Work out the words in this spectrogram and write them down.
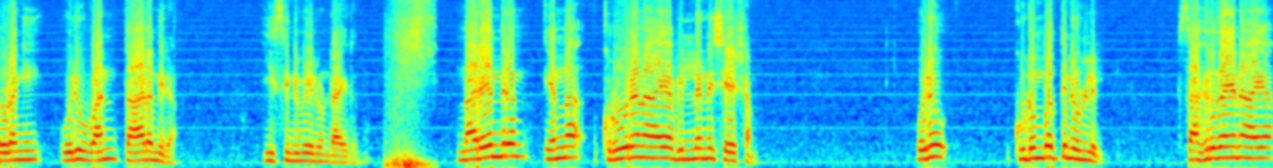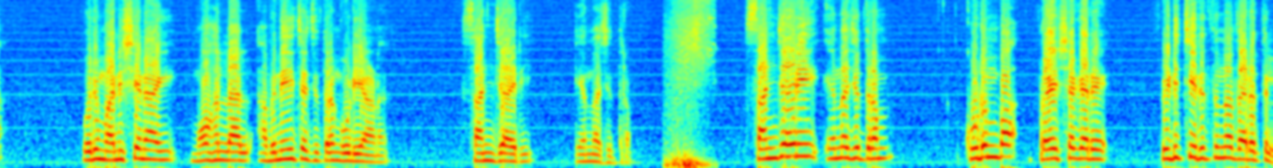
തുടങ്ങി ഒരു വൻ താരനിര ഈ സിനിമയിലുണ്ടായിരുന്നു. നരേന്ദ്രൻ എന്ന ക്രൂരനായ വില്ലന് ശേഷം ഒരു കുടുംബത്തിനുള്ളിൽ സഹൃദയനായ ഒരു മനുഷ്യനായി മോഹൻലാൽ അഭിനയിച്ച ചിത്രം കൂടിയാണ് സഞ്ചാരി എന്ന ചിത്രം. സഞ്ചാരി എന്ന ചിത്രം കുടുംബ പ്രേക്ഷകരെ പിടിച്ചിരുത്തുന്ന തരത്തിൽ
